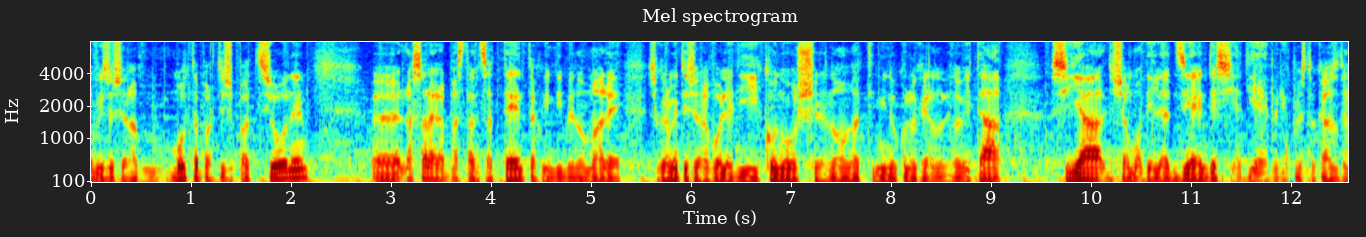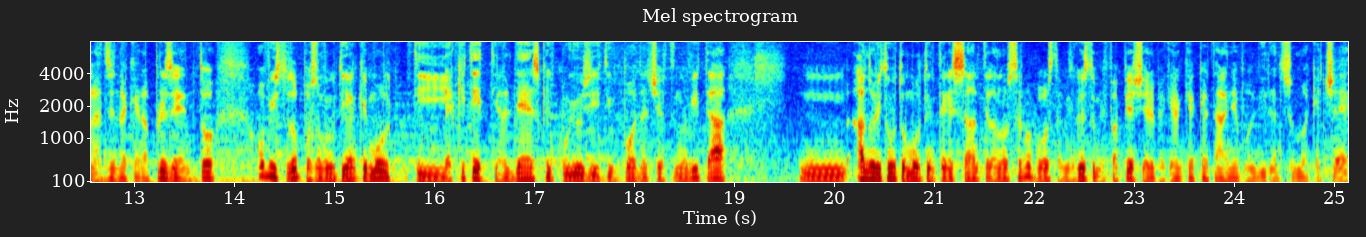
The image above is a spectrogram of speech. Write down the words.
c'era molta partecipazione, eh, la sala era abbastanza attenta, quindi meno male sicuramente c'era voglia di conoscere no, un attimino quello che erano le novità sia diciamo, delle aziende sia di Ever, in questo caso dell'azienda che rappresento. Ho visto dopo sono venuti anche molti architetti al desk incuriositi un po' da certe novità mh, hanno ritenuto molto interessante la nostra proposta, quindi questo mi fa piacere perché anche a Catania vuol dire insomma, che c'è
